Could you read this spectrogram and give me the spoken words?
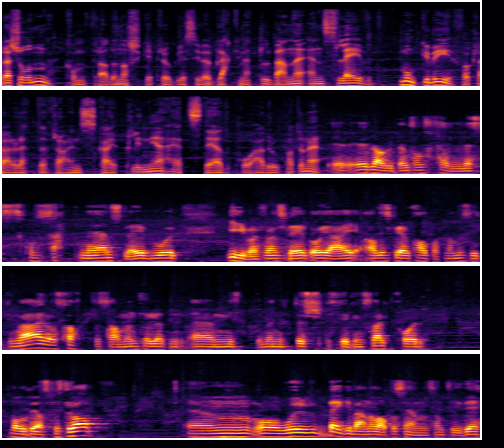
Inspirasjonen kom fra det norske progressive black metal-bandet Enslaved. Munkeby forklarer dette fra en Skype-linje et sted på europaturné. Jeg lagde en sånn felles konsert med Enslaved hvor Ivar fra Enslaved og jeg hadde skrevet halvparten av musikken hver og satte sammen til et 90 minutters bestillingsverk for Molde Jazzfestival. Um, og hvor begge bandene var på scenen samtidig.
